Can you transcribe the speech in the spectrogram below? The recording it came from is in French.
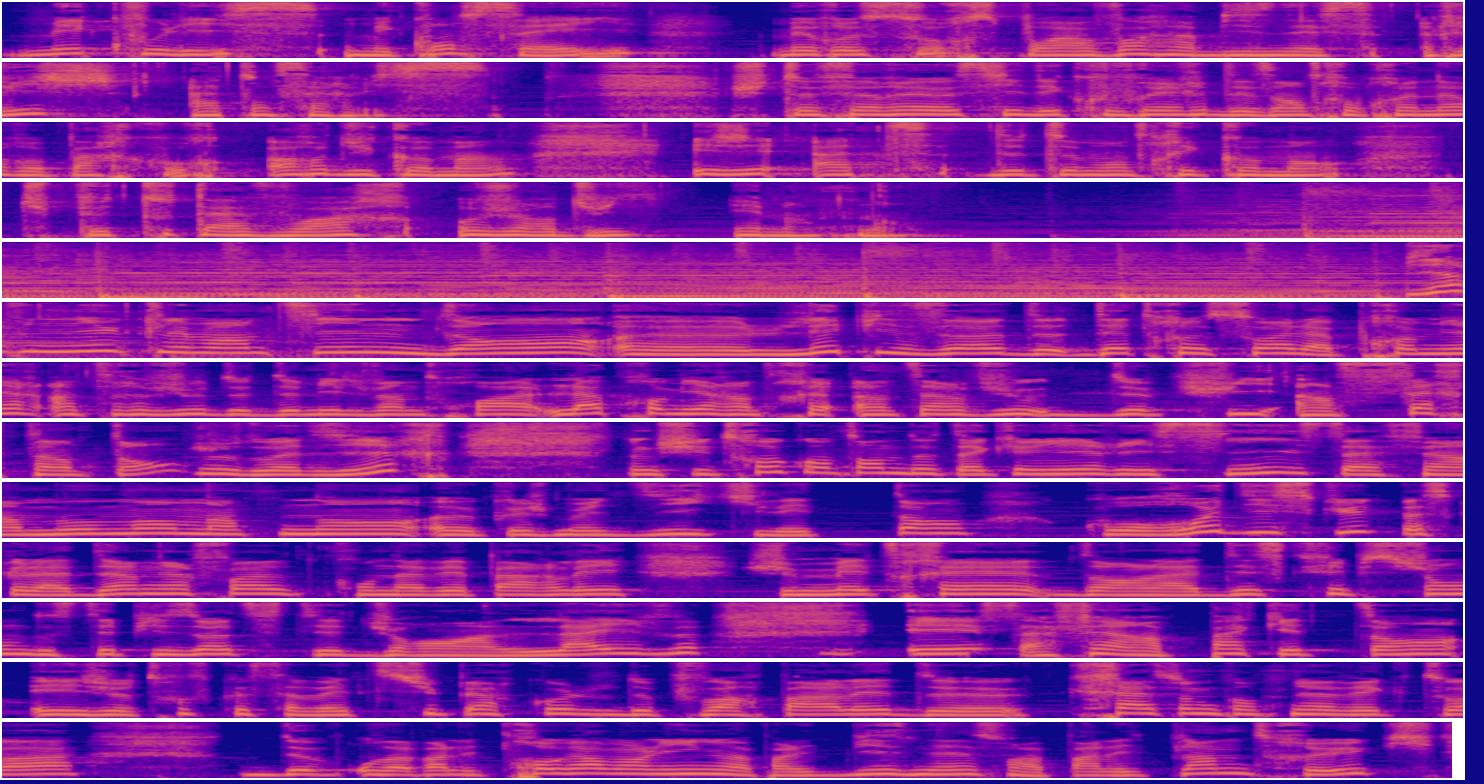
mes coulisses, mes conseils, mes ressources pour avoir un business riche à ton service. Je te ferai aussi découvrir des entrepreneurs au parcours hors du commun et j'ai hâte de te montrer comment tu peux tout avoir aujourd'hui et maintenant. Bienvenue Clémentine dans euh, l'épisode d'être soi, la première interview de 2023, la première interview depuis un certain temps, je dois dire. Donc je suis trop contente de t'accueillir ici. Ça fait un moment maintenant euh, que je me dis qu'il est temps qu'on rediscute parce que la dernière fois qu'on avait parlé, je mettrai dans la description de cet épisode, c'était durant un live et ça fait un paquet de temps et je trouve que ça va être super cool de pouvoir parler de création de contenu avec toi. On va parler de programme en ligne, on va parler de business, on va parler de plein de trucs.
